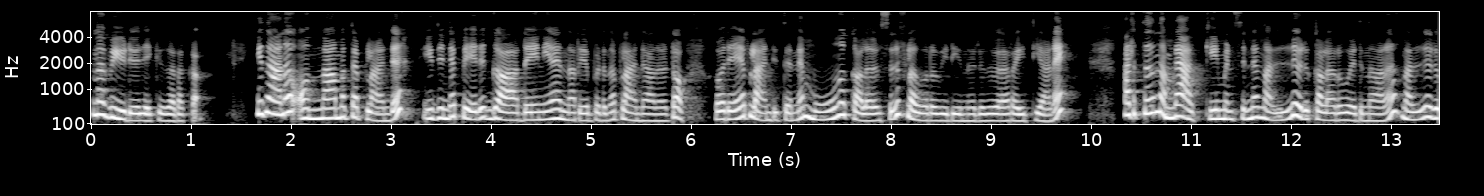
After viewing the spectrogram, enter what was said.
എന്നാൽ വീഡിയോയിലേക്ക് കിടക്കാം. ഇതാണ് ഒന്നാമത്തെ പ്ലാന്റ് ഇതിന്റെ പേര് ഗാർഡേനിയ എന്നറിയപ്പെടുന്ന പ്ലാന്റ് ആണ് കേട്ടോ. ഒരേ പ്ലാന്റിൽ തന്നെ മൂന്ന് കളേഴ്സിൽ ഫ്ലവർ വിരിയുന്ന ഒരു വെറൈറ്റിയാണ് അടുത്തത് നമ്മുടെ അക്കീമെൻസിന്റെ നല്ലൊരു കളർ വരുന്നതാണ്. നല്ലൊരു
